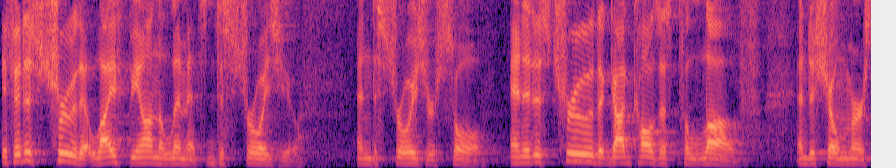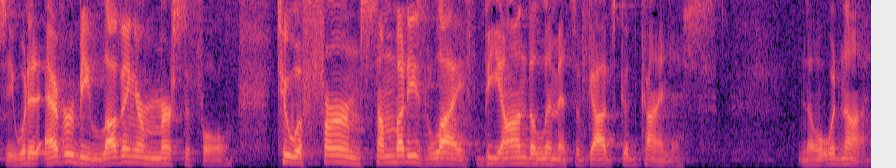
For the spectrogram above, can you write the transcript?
If it is true that life beyond the limits destroys you and destroys your soul, and it is true that God calls us to love and to show mercy. Would it ever be loving or merciful to affirm somebody's life beyond the limits of God's good kindness? No, it would not.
